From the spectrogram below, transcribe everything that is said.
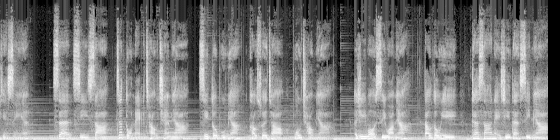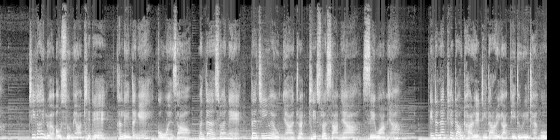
ပြင်ဆင်ရန် စံစီစာကြက်သွန်နဲ့အချောက်ချမ်းများစီတုပ်ဘူးများခောက်ဆွဲချောက်မုတ်ချောက်များအရေးပေါ်ဆေးဝါးများတောက်သုံးရည်ဓာတ်စားနဲ့ရေသန့်ဆေးများထိခိုက်လွယ်အုပ်စုများဖြစ်တဲ့ခလေးတငယ်ကိုဝင်ဆောင်မတန့်ဆွမ်းနဲ့တက်ကြီးရွယ်ဦးများအတွက်ဖြည့်ဆွတ်စာများဆေးဝါးများအင်တာနက်ဖြတ်တောက်ထားတဲ့ဒေတာတွေကပြည်သူတွေထံကို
